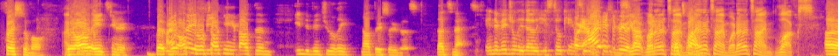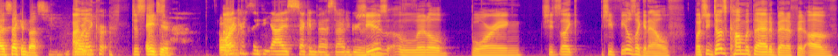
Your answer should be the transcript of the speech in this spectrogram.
First of all, I they're all A tier. But we're I'd say also C. talking about them individually, not their service. That's next. Individually, though, you still can't Okay, see. I disagree titties. with You that what? One at a time. That's One fine. at a time. One at a time. Lux. Uh, second best. I Or like her. Just A tier. I like her CPI is second best. I would agree with She is a little boring. She's like she feels like an elf, but she does come with the added benefit of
